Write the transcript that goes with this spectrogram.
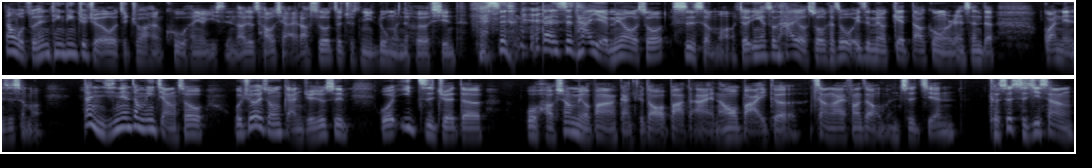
那我昨天听听就觉得我这句话很酷，很有意思，然后就抄起来。老师说这就是你论文的核心，但是 但是他也没有说是什么，就应该说他有说，可是我一直没有 get 到跟我人生的关联是什么。但你今天这么一讲的时候，我就有一种感觉，就是我一直觉得我好像没有办法感觉到我爸的爱，然后把一个障碍放在我们之间。可是实际上，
